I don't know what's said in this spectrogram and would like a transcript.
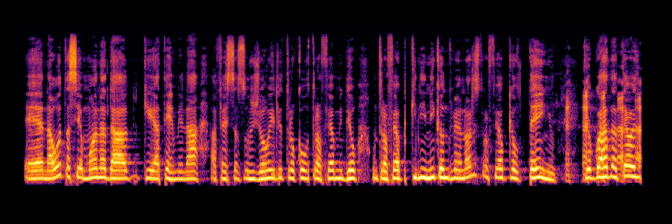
é, na outra semana da, que ia terminar a festa de São João. Ele trocou o troféu, me deu um troféu pequenininho, que é um dos menores troféus que eu tenho, que eu guardo até hoje.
